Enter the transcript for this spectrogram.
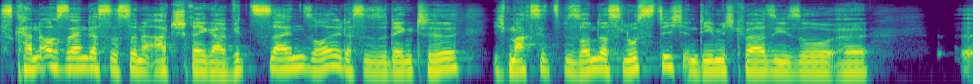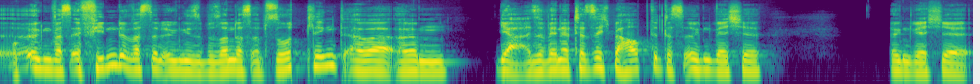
Es kann auch sein, dass das so eine Art schräger Witz sein soll, dass er so denkt, "Hä, ich mache es jetzt besonders lustig, indem ich quasi so äh, irgendwas erfinde, was dann irgendwie so besonders absurd klingt. Aber ähm, ja, also wenn er tatsächlich behauptet, dass irgendwelche irgendwelche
